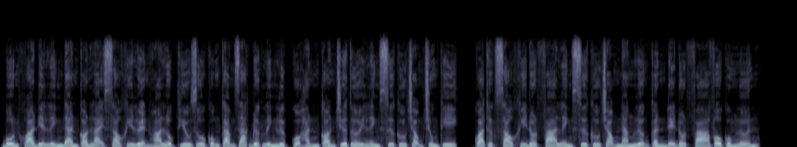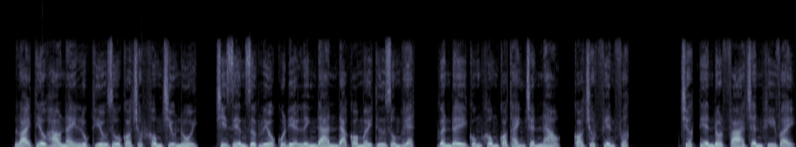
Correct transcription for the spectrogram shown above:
Bốn khỏa địa linh đan còn lại sau khi luyện hóa lục thiếu du cũng cảm giác được linh lực của hắn còn chưa tới linh sư cửu trọng trung kỳ, quả thực sau khi đột phá linh sư cửu trọng năng lượng cần để đột phá vô cùng lớn. Loại tiêu hao này lục thiếu du có chút không chịu nổi, chỉ riêng dược liệu của địa linh đan đã có mấy thứ dùng hết, gần đây cũng không có thành chấn nào, có chút phiền phức. Trước tiên đột phá chân khí vậy,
